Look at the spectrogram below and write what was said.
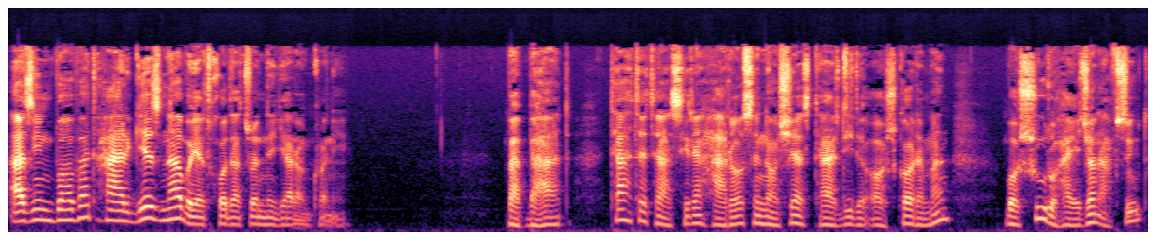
از این بابت هرگز نباید خودت را نگران کنی. و بعد تحت تأثیر حراس ناشی از تردید آشکار من با شور و هیجان افزود.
